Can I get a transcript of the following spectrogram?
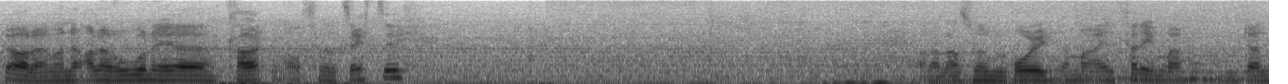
Ja, dann haben wir eine alle Ruhe näher Kalken auf 160. Aber dann lassen wir ihn ruhig nochmal einen fertig machen und dann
